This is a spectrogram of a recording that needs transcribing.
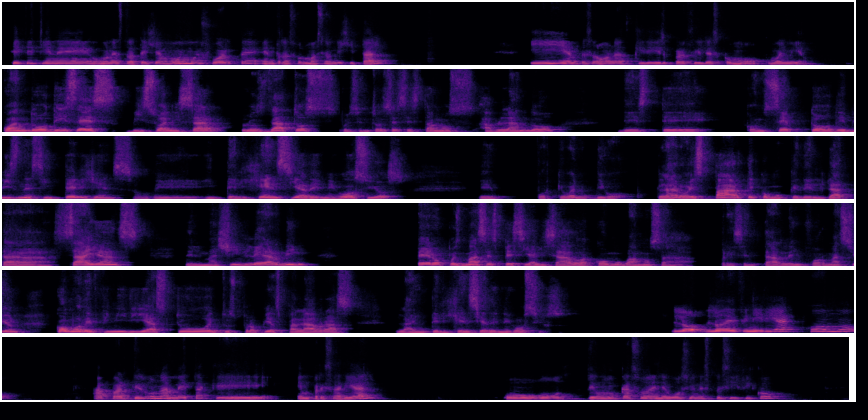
Citi tiene una estrategia muy, muy fuerte en transformación digital y empezaron a adquirir perfiles como, como el mío. Cuando dices visualizar los datos, pues entonces estamos hablando de este concepto de business intelligence o de inteligencia de negocios, eh, porque bueno, digo, Claro, es parte como que del data science, del machine learning, pero pues más especializado a cómo vamos a presentar la información. ¿Cómo definirías tú en tus propias palabras la inteligencia de negocios? Lo, definiría como a partir de una meta que empresarial o de un caso de negocio en específico,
